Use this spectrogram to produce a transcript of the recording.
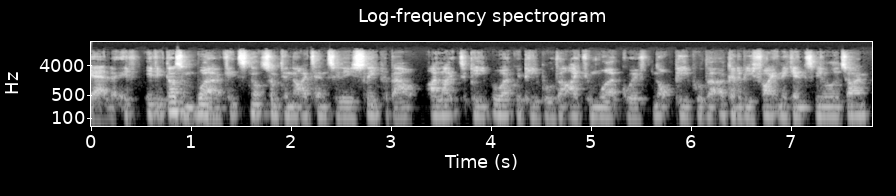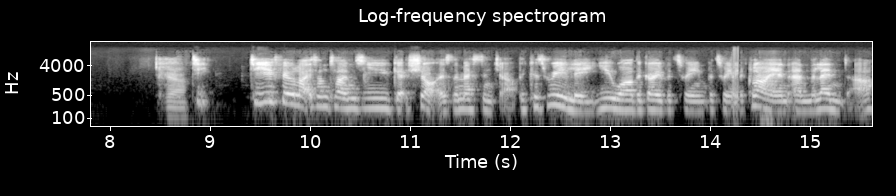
yeah, if, if it doesn't work, it's not something that I tend to lose sleep about. I like to be, work with people that I can work with, not people that are going to be fighting against me all the time. Yeah. Do, do you feel like sometimes you get shot as the messenger because really you are the go-between between the client and the lender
